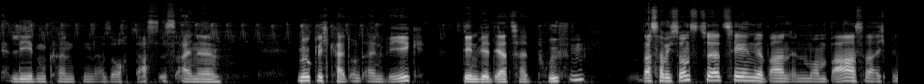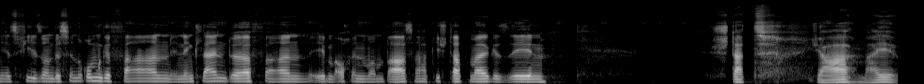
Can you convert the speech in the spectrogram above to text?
erleben könnten. Also auch das ist eine Möglichkeit und ein Weg, den wir derzeit prüfen. Was habe ich sonst zu erzählen? Wir waren in Mombasa. Ich bin jetzt viel so ein bisschen rumgefahren in den kleinen Dörfern, eben auch in Mombasa, habe die Stadt mal gesehen. Stadt, ja, Mai,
